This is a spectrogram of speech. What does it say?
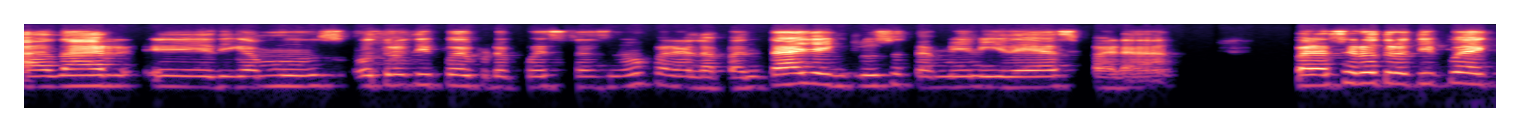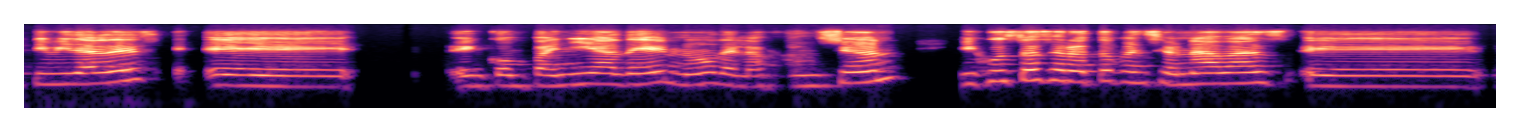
a dar, eh, digamos, otro tipo de propuestas, ¿no? Para la pantalla, incluso también ideas para, para hacer otro tipo de actividades eh, en compañía de, ¿no? De la función. Y justo hace rato mencionabas eh,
